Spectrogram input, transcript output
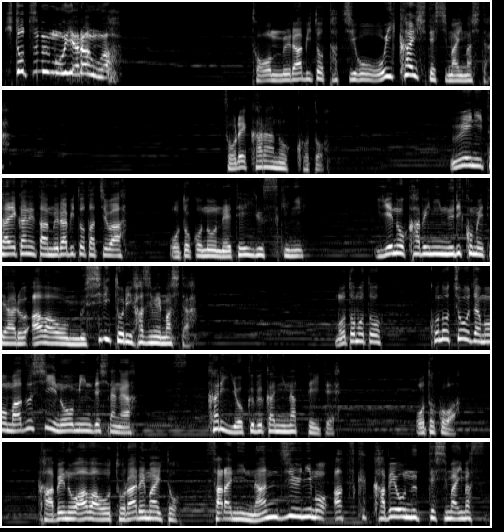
一粒もやらんわ!」と村人たちを追い返してしまいました。それからのこと。上に耐えかねた村人たちは男の寝ている隙に家の壁に塗り込めてある泡をむしり取り始めました。もともとこの長者も貧しい農民でしたがすっかり欲深になっていて男は壁の泡を取られまいとさらに何重にも厚く壁を塗ってしまいます。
